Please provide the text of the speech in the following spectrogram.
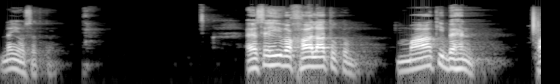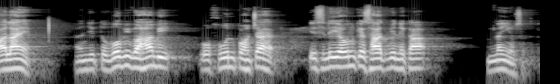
نہیں ہو سکتا۔ ایسے ہی وہ خالات حکم ماں کی بہن، خالائیں۔ ہاں جی تو وہ بھی وہاں بھی وہ خون پہنچا ہے، اس لیے ان کے ساتھ بھی نکاح نہیں ہو سکتا۔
